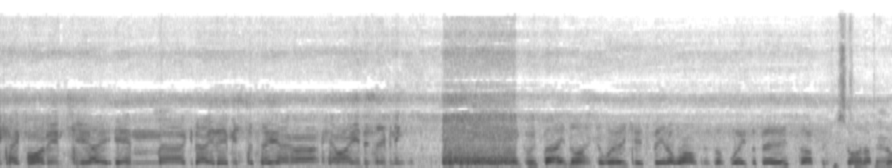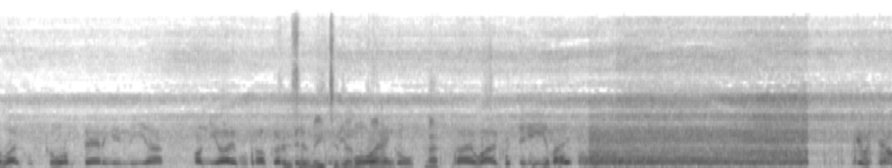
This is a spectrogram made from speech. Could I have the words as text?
VK5 MTM. Uh, g'day there, Mr. Theo. How, how are you this evening? Good, mate. Nice to work you. It's been a while since I've worked the birds, so I've just Just signed turn up to the local school. I'm standing in the uh, on the oval, so I've got There's a a bit, meter of, bit down the more bottom. angle. Matt? So uh, good to hear you, mate. Give us tell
